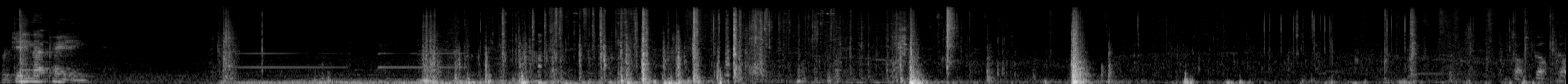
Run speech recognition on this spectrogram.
We're getting that painting. Go, go,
